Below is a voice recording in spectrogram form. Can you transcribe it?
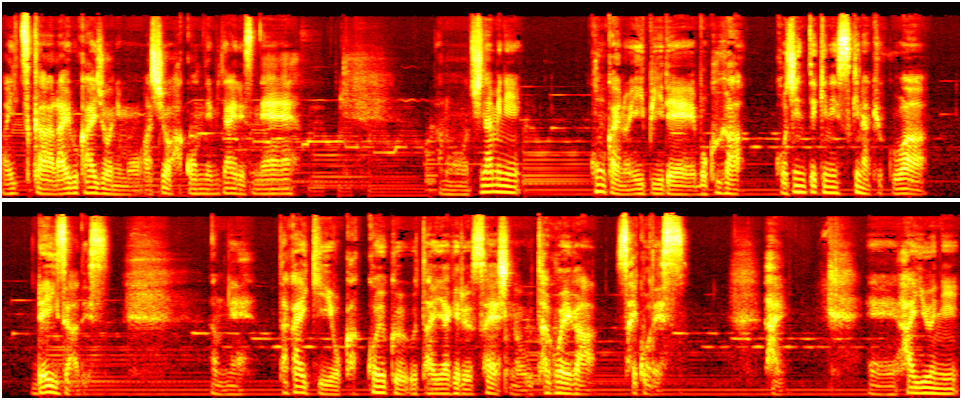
まあ、いつかライブ会場にも足を運んでみたいですね。あの、ちなみに、今回の EP で僕が個人的に好きな曲は、レイザーです。あのね、高いキーをかっこよく歌い上げるさやしの歌声が最高です。はい。えー、俳優に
